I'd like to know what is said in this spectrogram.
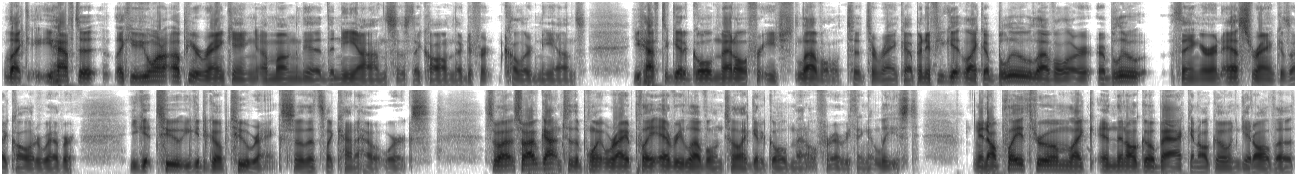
like you have to like if you want to up your ranking among the the neons as they call them, they're different colored neons. You have to get a gold medal for each level to, to rank up. And if you get like a blue level or a blue thing or an S rank as I call it or whatever, you get two you get to go up two ranks. So that's like kind of how it works. So I, so I've gotten to the point where I play every level until I get a gold medal for everything at least. And I'll play through them like and then I'll go back and I'll go and get all the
